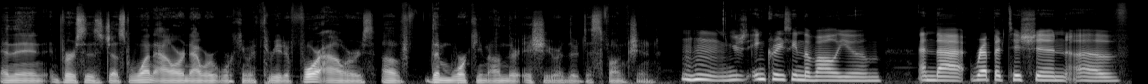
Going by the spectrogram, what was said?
And then versus just one hour, now we're working with three to four hours of them working on their issue or their dysfunction. Mm-hmm. You're just increasing the volume and that repetition of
